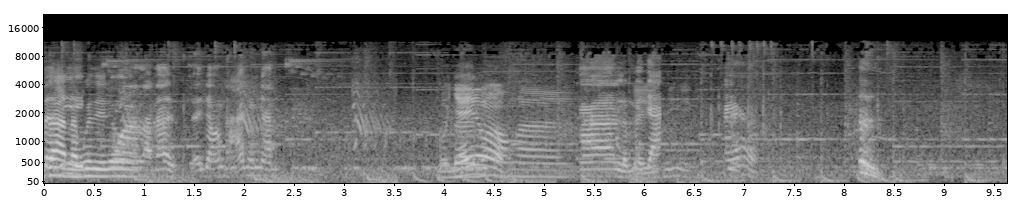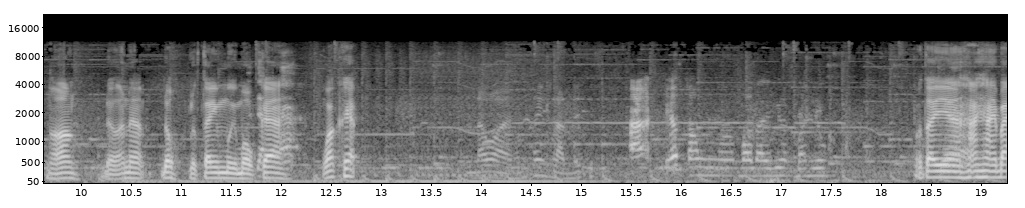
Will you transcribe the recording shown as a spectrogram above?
Ra đi, làm cái gì đâu. mua là đây để cho ông thả cho nhanh. Bộ nháy đúng không? à, à, lụm cái tì cha thì- à, ngon được anh em. Đồ lực tay 11k cha. quá khép. Đâu rồi không thấy lành đấy à ép xong bao đây kia bao nhiêu có tay à, 223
